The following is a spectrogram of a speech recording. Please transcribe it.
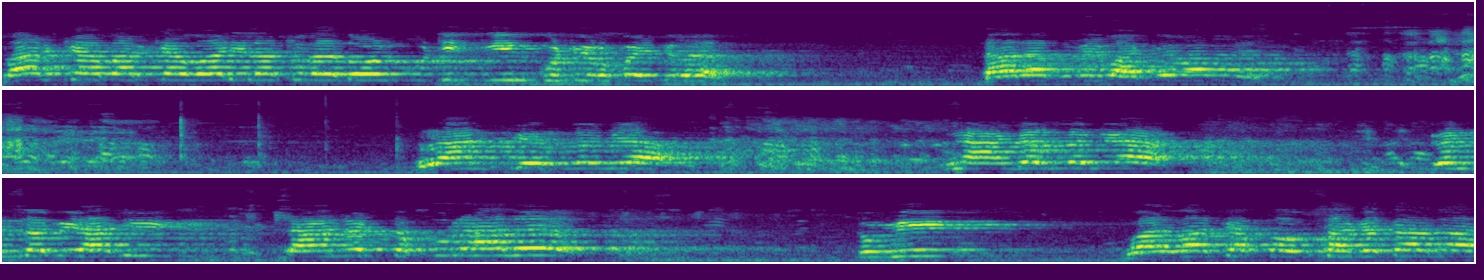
बारक्या बारक्या वाडीला सुद्धा दोन कोटी तीन कोटी रुपये दिलं. दादा तुम्ही भाग्यवान आहे. रान पेरलं मिळा नांगरलं मिळा गणसबी आधी चांगलं टपूर आलं. तुम्ही वळवाच्या पावसागत आला.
